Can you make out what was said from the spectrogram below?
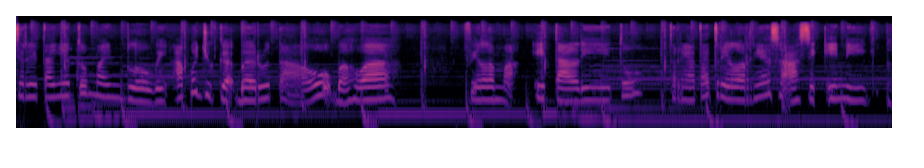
Ceritanya tuh mind blowing aku juga baru tahu bahwa film Itali itu ternyata thrillernya seasik ini gitu.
